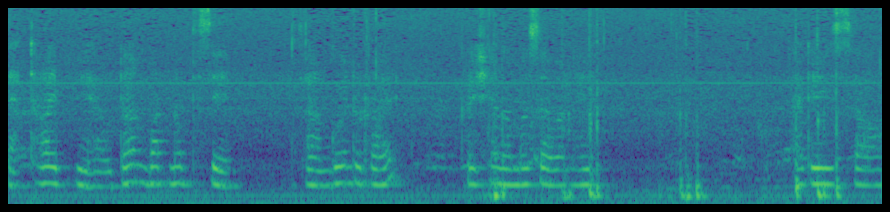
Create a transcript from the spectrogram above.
that type we have done but not the same. So I'm going to try question number 7 here. That is uh,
